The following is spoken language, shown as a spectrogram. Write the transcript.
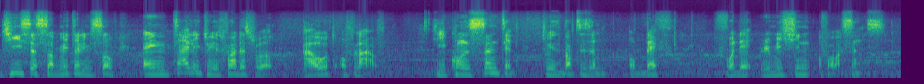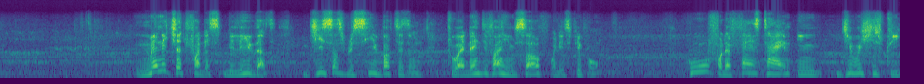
Jesus submitted himself entirely to his Father's will out of love. He consented to his baptism of death for the remission of our sins. Many church fathers believe that Jesus received baptism to identify himself with his people, who, for the first time in Jewish history,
